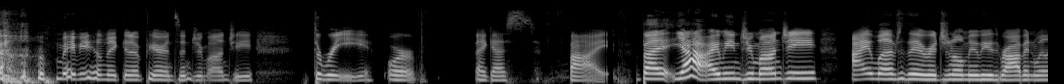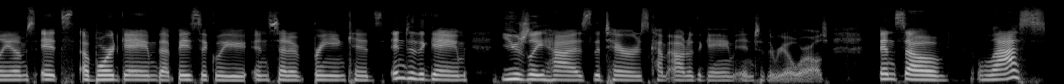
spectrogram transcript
maybe he'll make an appearance in Jumanji three or I guess five. But yeah, I mean Jumanji. I loved the original movie with Robin Williams. It's a board game that basically, instead of bringing kids into the game, usually has the terrors come out of the game into the real world. And so last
